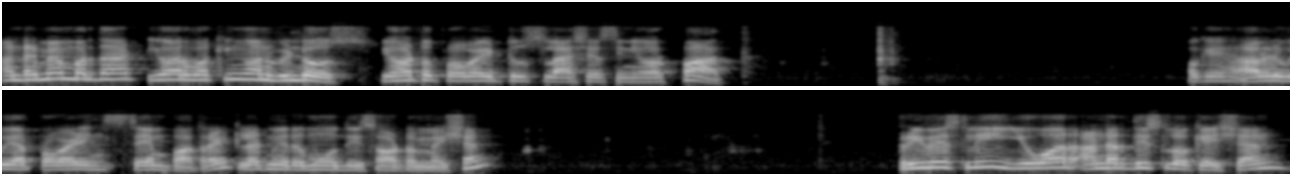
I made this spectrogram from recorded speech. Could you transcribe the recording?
And remember that you are working on windows. You have to provide two slashes in your path. Okay already we are providing same path right? Let me remove this automation. Previously you are under this location.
